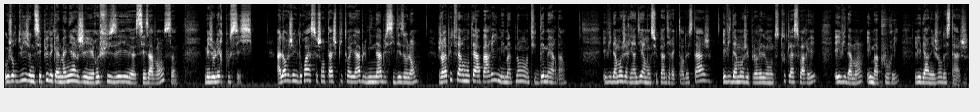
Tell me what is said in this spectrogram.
Aujourd'hui, je ne sais plus de quelle manière j'ai refusé ces avances, mais je l'ai repoussé. Alors j'ai eu le droit à ce chantage pitoyable, minable, si désolant. J'aurais pu te faire monter à Paris, mais maintenant tu te démerdes. Hein. Évidemment, j'ai rien dit à mon super directeur de stage. Évidemment, j'ai pleuré de honte toute la soirée. Et évidemment, il m'a pourri les derniers jours de stage.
